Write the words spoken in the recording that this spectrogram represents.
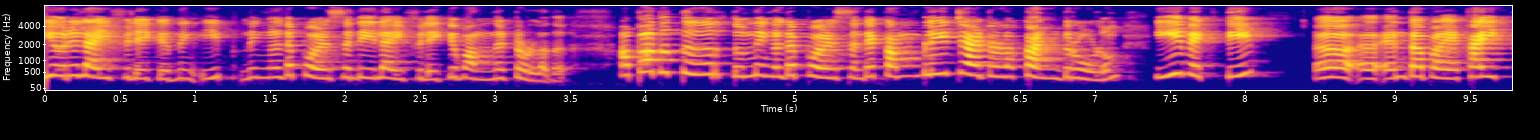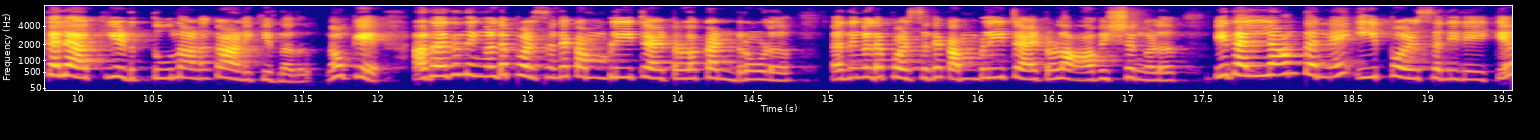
ഈ ഒരു ലൈഫിലേക്ക് ഈ നിങ്ങളുടെ പേഴ്സന്റെ ഈ ലൈഫിലേക്ക് വന്നിട്ടുള്ളത്. അപ്പൊ അത് തീർത്തും നിങ്ങളുടെ പേഴ്സന്റെ കംപ്ലീറ്റ് ആയിട്ടുള്ള കൺട്രോളും ഈ വ്യക്തി എന്താ പറയാ കൈക്കലാക്കി എടുത്തു എന്നാണ് കാണിക്കുന്നത്. ഓക്കെ അതായത് നിങ്ങളുടെ പേഴ്സന്റെ കംപ്ലീറ്റ് ആയിട്ടുള്ള കൺട്രോൾ നിങ്ങളുടെ പേഴ്സന്റെ കംപ്ലീറ്റ് ആയിട്ടുള്ള ആവശ്യങ്ങൾ ഇതെല്ലാം തന്നെ ഈ പേഴ്സണിലേക്ക്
